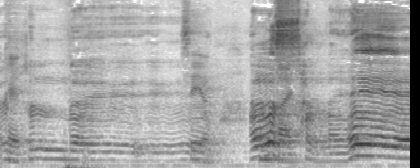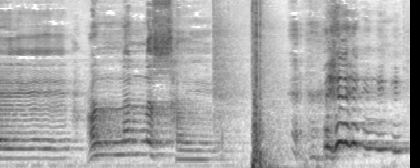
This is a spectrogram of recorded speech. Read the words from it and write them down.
Okay. See ya.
